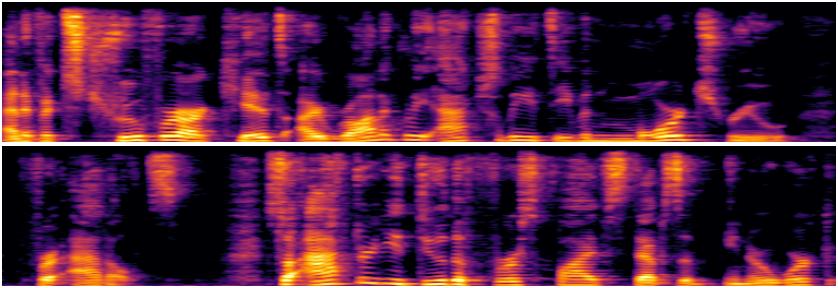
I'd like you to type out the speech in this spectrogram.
And if it's true for our kids, ironically, actually, it's even more true for adults. So after you do the first five steps of inner work,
